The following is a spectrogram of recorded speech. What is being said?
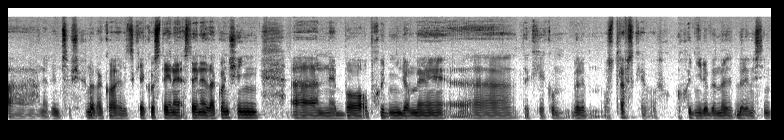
a nevím, co všechno takové, vždycky jako stejné, stejné zakončení, a, nebo obchodní domy, a, tak jako byly ostravské obchodní doby, byly, myslím,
